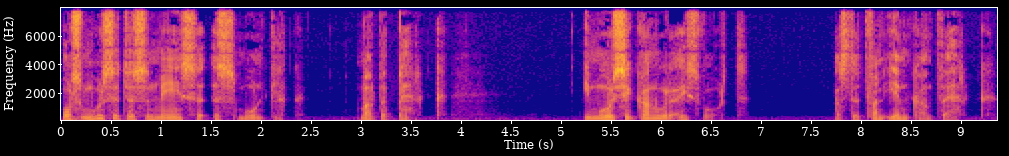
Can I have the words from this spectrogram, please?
Ons moeite tussen mense is mondelik, maar beperk. Emosie kan oorwys word as dit van een kant werk.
